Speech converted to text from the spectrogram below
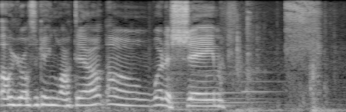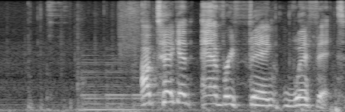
oh, you're also getting locked out? Oh, what a shame. I'm taking everything with it.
